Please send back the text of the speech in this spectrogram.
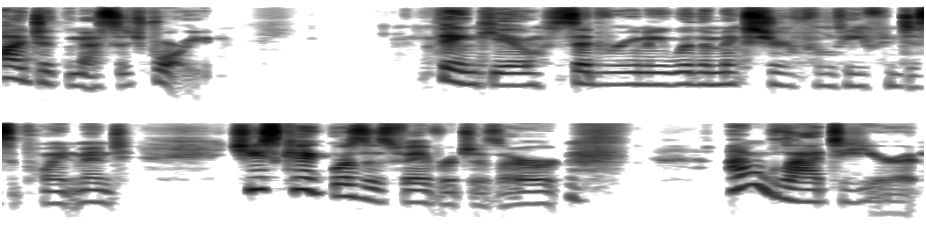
I took the message for you. Thank you, said Reynie with a mixture of relief and disappointment. Cheesecake was his favorite dessert. I'm glad to hear it.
